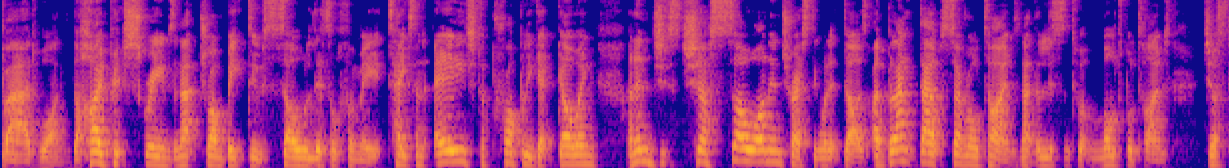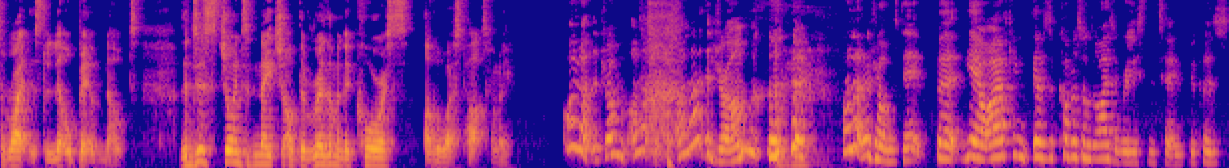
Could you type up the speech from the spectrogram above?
bad one. The high pitched screams and that drum beat do so little for me. It takes an age to properly get going, and then it's just so uninteresting when it does. I blanked out several times and had to listen to it multiple times just to write this little bit of note. The disjointed nature of the rhythm and the chorus are the worst parts for me. I like the drum. I like the, I like the drum. I like the drums bit, but yeah, I think there was a couple of songs I had to re-listen to because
